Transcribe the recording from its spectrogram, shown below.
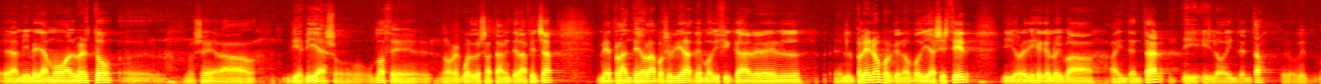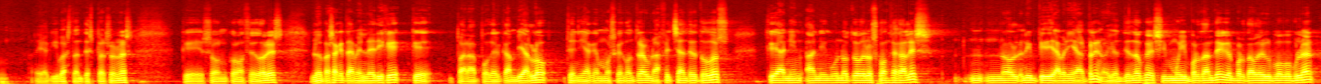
eh, a mí me llamó Alberto, eh, no sé, hará 10 días o 12, no recuerdo exactamente la fecha, me planteó la posibilidad de modificar el, el pleno porque no podía asistir y yo le dije que lo iba a intentar y, lo he intentado. Pero hay aquí bastantes personas que son conocedores. Lo que pasa que también le dije que para poder cambiarlo teníamos que encontrar una fecha entre todos que a, a ningún otro de los concejales no le impidiera venir al pleno. Yo entiendo que es muy importante que el portavoz del Grupo Popular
